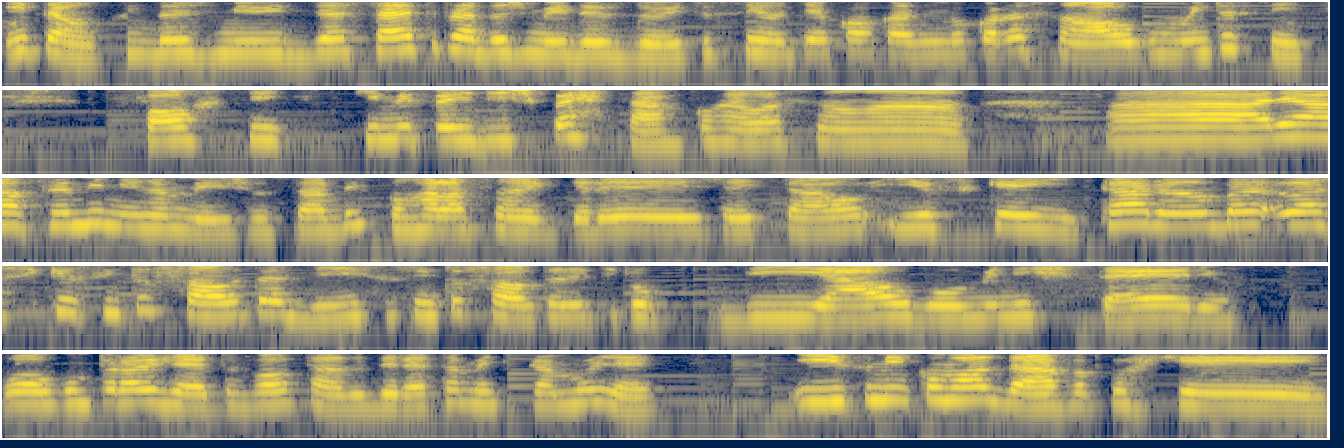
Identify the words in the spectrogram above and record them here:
Então, em 2017 para 2018, sim, eu tinha colocado no meu coração algo muito assim forte que me fez despertar com relação a a área feminina mesmo, sabe? Com relação à igreja e tal. E eu fiquei, caramba, eu acho que eu sinto falta disso, sinto falta de tipo de algo, ministério, ou algum projeto voltado diretamente para a mulher. E isso me incomodava porque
